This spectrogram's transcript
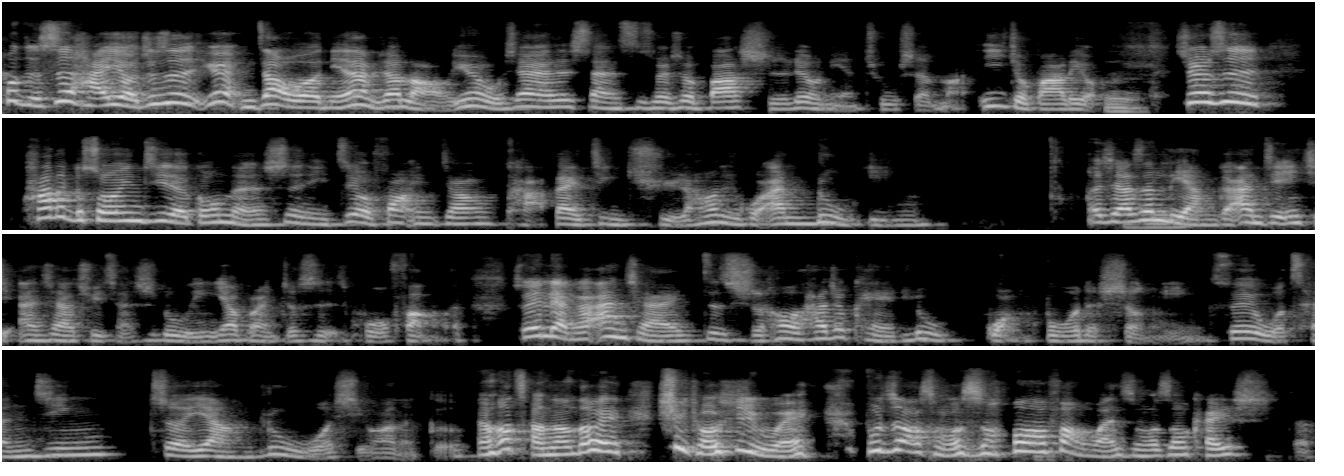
或者是还有就是因为你知道我年代比较老，因为我现在是三十四岁，所以八十六年出生嘛，一九八六，就是它那个收音机的功能是你只有放一张卡带进去，然后你如果按录音。而且它是两个按键一起按下去才是录音，要不然就是播放了。所以两个按起来的时候，它就可以录广播的声音。所以我曾经这样录我喜欢的歌，然后常常都会续头续尾，不知道什么时候要放完，什么时候开始的。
